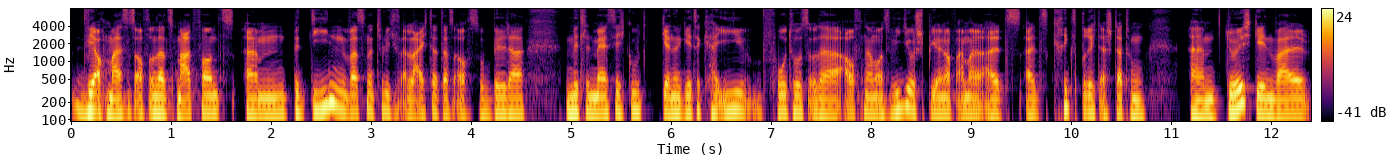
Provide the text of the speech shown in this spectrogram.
wir auch meistens auf unseren Smartphones ähm, bedienen, was natürlich es erleichtert, dass auch so Bilder mittelmäßig gut generierte KI-Fotos oder Aufnahmen aus Videospielen auf einmal als, als Kriegsberichterstattung ähm, durchgehen, weil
